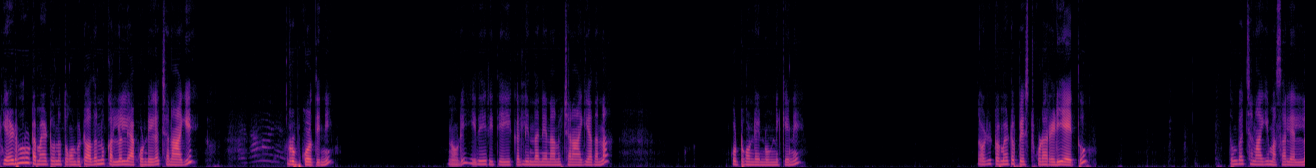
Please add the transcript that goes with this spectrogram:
ಎರಡು ಮೂರು ಟೊಮ್ಯಾಟೋನ ತೊಗೊಂಡ್ಬಿಟ್ಟು ಅದನ್ನು ಕಲ್ಲಲ್ಲಿ ಹಾಕ್ಕೊಂಡು ಈಗ ಚೆನ್ನಾಗಿ ರುಬ್ಕೊಳ್ತೀನಿ. ನೋಡಿ, ಇದೇ ರೀತಿಯಾಗಿ ಕಲ್ಲಿಂದನೇ ನಾನು ಚೆನ್ನಾಗಿ ಅದನ್ನು ಕುಟ್ಕೊಂಡೆ ನುಣ್ಣಿಕೆನೆ. ನೋಡಿ ಟೊಮೆಟೊ ಪೇಸ್ಟ್ ಕೂಡ ರೆಡಿ ಆಯಿತು. ತುಂಬ ಚೆನ್ನಾಗಿ ಮಸಾಲೆ ಎಲ್ಲ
